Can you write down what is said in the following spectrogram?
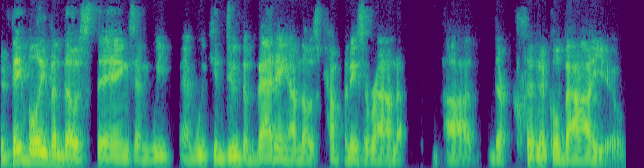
If they believe in those things, and we and we can do the vetting on those companies around uh, their clinical value,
